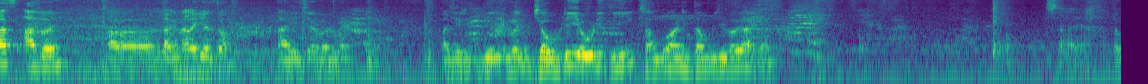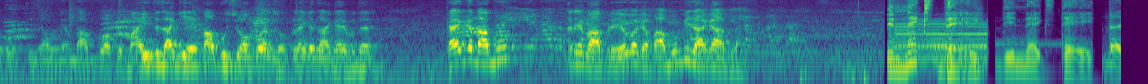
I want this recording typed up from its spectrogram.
आत्ताच आलो आहे लग्नाला गेलतो. ताईच्या बरोबर. माझी रिद्दीली पण जेवली एवढी ती. सांगू आणि दमली बघा आता. चला या आता वरती जाऊया. बाबू आपलं माहीत जागी आहे. बाबू जॉबवर झोपलाय का जागा आहे बदर काय का बाबू? अरे बापरे हो बघा बाबू बी जागा आपला. The next day, the next day, the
